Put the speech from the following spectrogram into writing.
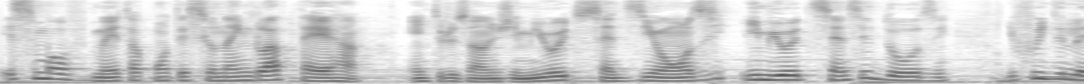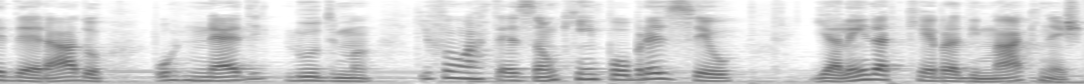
esse movimento aconteceu na Inglaterra entre os anos de 1811 e 1812 e foi liderado por Ned Ludman, que foi um artesão que empobreceu. E além da quebra de máquinas,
